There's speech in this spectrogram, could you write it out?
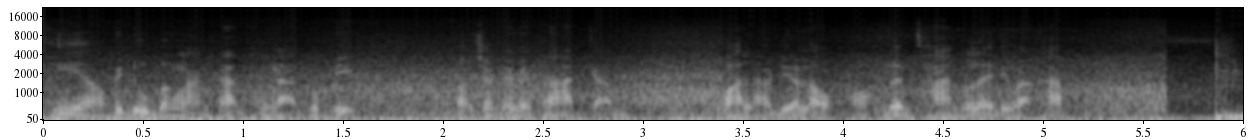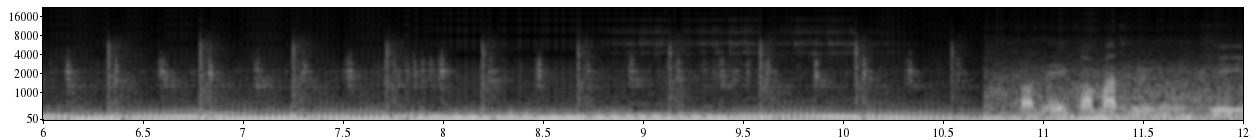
เที่ยวไปดูเบื้องหลังการทำงานผมอีก เราจะได้ไม่พลาดกัน ว่าแล้วเดี๋ยวเราออกเดินทางกันเลยดีกว่าครับตอนนี้ก็มาถึงที่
